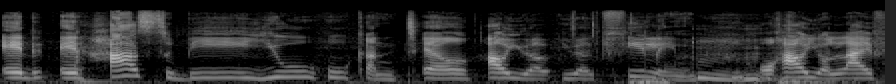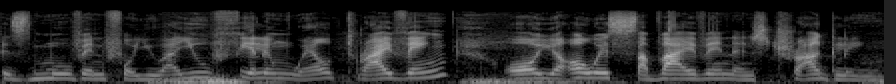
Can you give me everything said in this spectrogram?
it it has to be you who can tell how you are you are feeling or how your life is moving for you. Are you feeling well, thriving, or you're always surviving and struggling?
